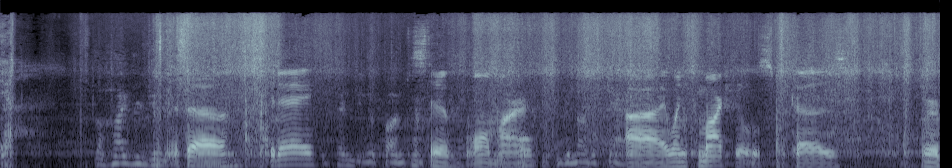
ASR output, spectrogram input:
yeah. Uh, so today, instead of Walmart, I went to Marshalls because we're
